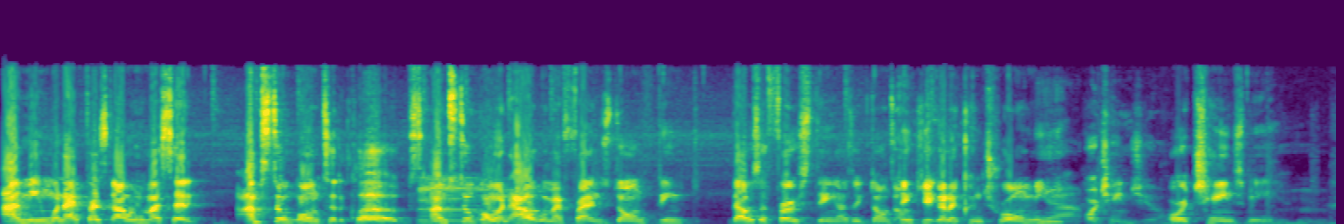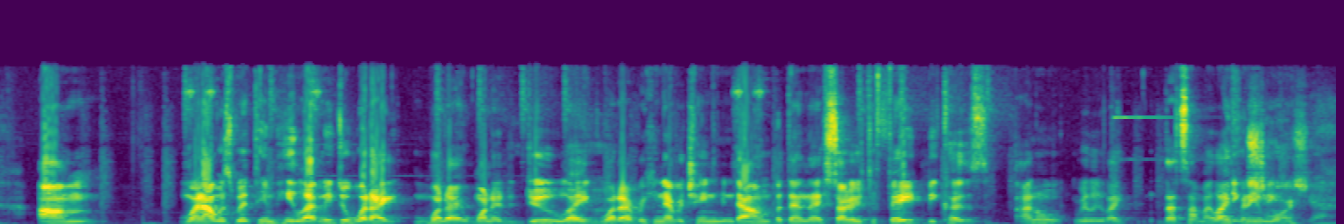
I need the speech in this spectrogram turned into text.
I mean, when I first got with him, I said I'm still going to the clubs. I'm still going out with my friends. Don't think that was the first thing. I was like, don't, Don't think, you're gonna control me yeah, or change you. or change me. Um, when I was with him, he let me do what I what I wanted to do, like whatever. He never changed me down. But then I started to fade because I don't really like that's not my life Things anymore. yeah.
